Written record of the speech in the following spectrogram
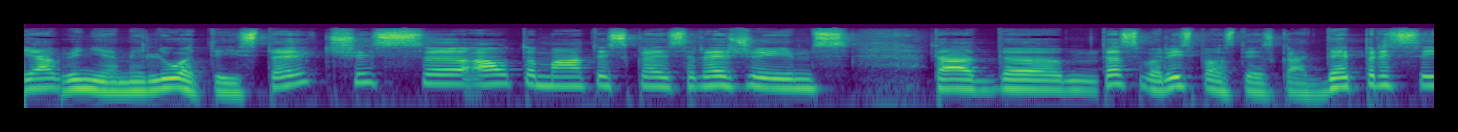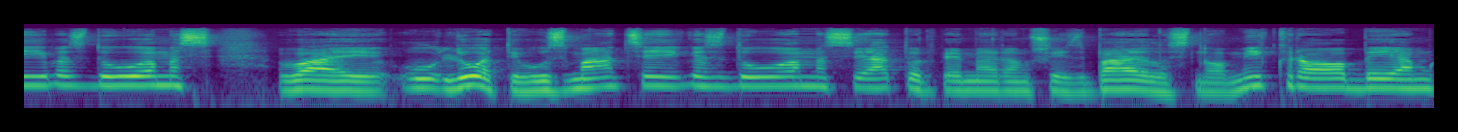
ja viņiem ir ļoti izteikts šis uh, automātiskais režīms, tad um, tas var izpausties kā depresīvas domas vai ļoti uzmācīgas domas, ja tur, piemēram, šīs bailes no mikrobiem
